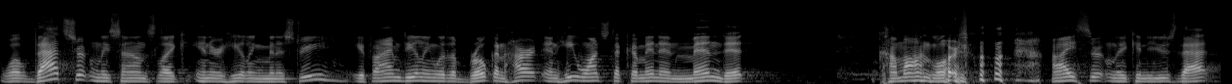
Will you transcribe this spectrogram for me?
Well, that certainly sounds like inner healing ministry. If I'm dealing with a broken heart and He wants to come in and mend it, come on, Lord. I certainly can use that.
